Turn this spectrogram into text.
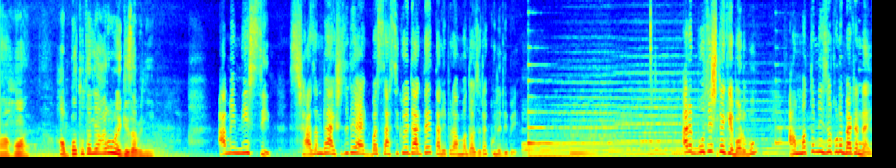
না হয় আব্বা তো তাহলে আরও রেগে যাবে নি। আমি নিশ্চিত শাহজাহান ভাই এসে যদি একবার চাষি করে ডাক দেয় তাহলে পরে আম্মা দরজাটা খুলে দিবে। আরে বুঝিস না কে বড় বউ? আমার তো নিজের কোনো ব্যাটা নাই।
